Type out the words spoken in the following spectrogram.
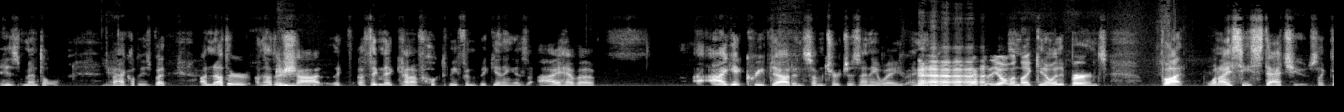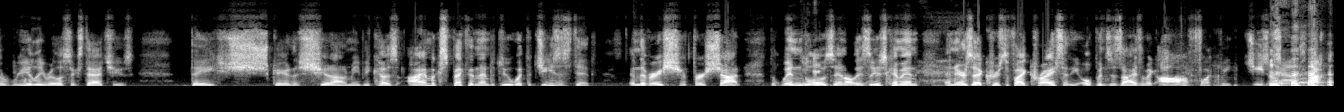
his mental Yeah. faculties. But another another shot, like a thing that kind of hooked me from the beginning is I have a I get creeped out in some churches anyway. I mean, after the Omen, like you know, it burns. But when I see statues, like the really realistic statues, they scare the shit out of me because I'm expecting them to do what the Jesus did in the very sh- first shot. The wind blows in, all these leaves come in, and there's that crucified Christ, and he opens his eyes. I'm like, oh fuck me, Jesus. Yeah.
